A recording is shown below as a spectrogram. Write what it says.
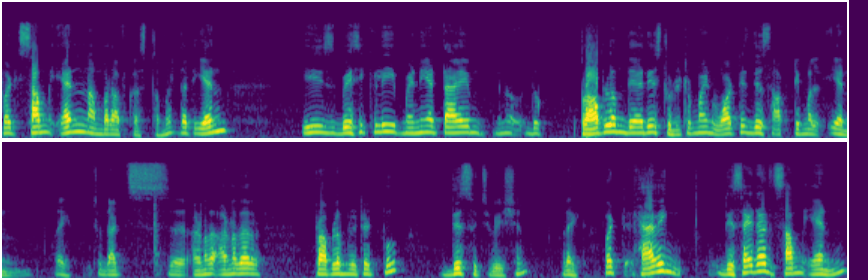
but some n number of customers that n is basically many a time you know the problem there is to determine what is this optimal n right. So, that is uh, another another problem related to this situation right. But having decided some n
